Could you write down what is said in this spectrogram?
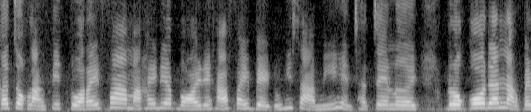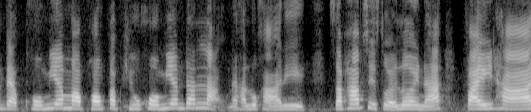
กระจกหลังติดตัวไร้ฝ้ามาให้เรียบร้อยนะคะ ไฟเบรกดวงที่ 3 นี้เห็นชัดเจนเลย โลโก้ด้านหลังเป็นแบบโครเมียมมาพร้อมกับคิ้วโครเมียมด้านหลังนะคะ ลูกค้านี่ สภาพสวยๆเลยนะ ไฟท้าย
